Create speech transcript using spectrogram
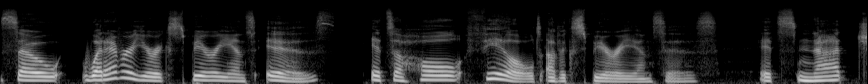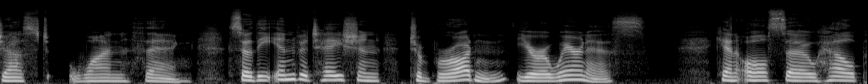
So, whatever your experience is, it's a whole field of experiences. It's not just one thing. So, the invitation to broaden your awareness can also help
